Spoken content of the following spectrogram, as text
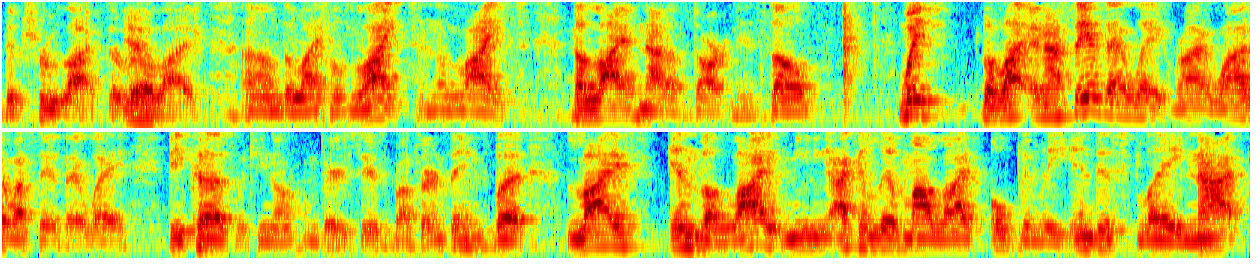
the true life, the Yeah. real life, um, the life of light and the light, the life not of darkness. So, which the light, and I say it that way, right? Why do I say it that way? Because, which you know, I'm very serious about certain things, but life in the light, meaning I can live my life openly in display, not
